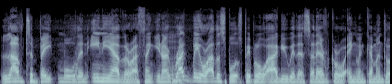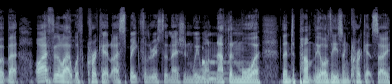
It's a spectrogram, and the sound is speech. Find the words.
love to beat more than any other. I think you know, rugby or other sports. People will argue whether South Africa or England come into it, but I feel like with cricket, I speak for the rest of the nation. We want nothing more than to pump the Aussies in cricket. So,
